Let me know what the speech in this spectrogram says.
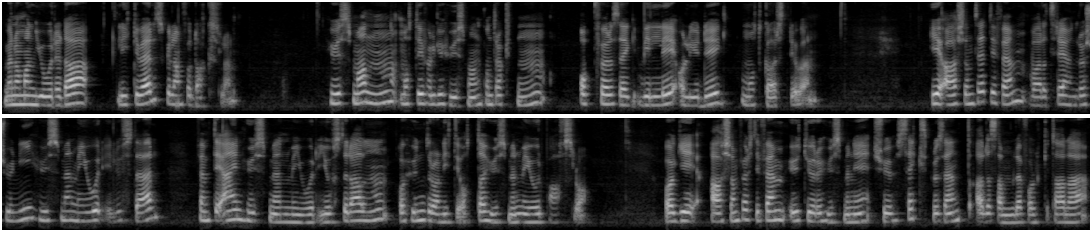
men om han gjorde det likevel, skulle han få dagslønn. Husmannen måtte ifølge husmannkontrakten oppføre seg villig og lydig mot gardsdriveren. I 1835 var det 329 husmenn med jord i Luster, 51 husmenn med jord i Jostedalen og 198 husmenn med jord på Hafslå og i 1845 utgjorde husmennene 26% av det samlede folketallet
